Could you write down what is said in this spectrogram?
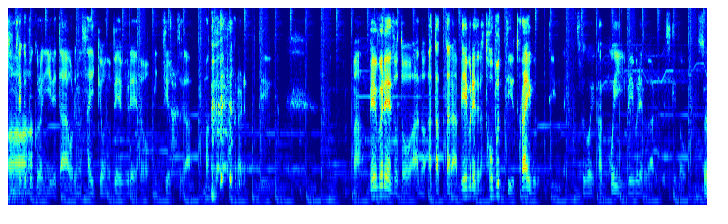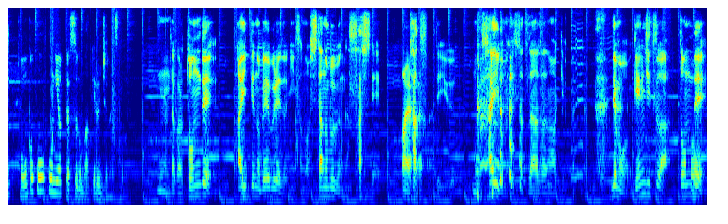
金着袋に入れた俺の最強のベイブレード3つ4つがマクドでパクられるっていう。まあ、ベイブレードとあの当たったらベイブレードが飛ぶっていうトライグルすごいかっこいいベイブレードがあるんですけど、それ飛ぶ方向によってはすぐ負けるんじゃないですか。うん、だから飛んで、相手のベイブレードにその下の部分が刺してはい勝つっていう、もう最後の必殺技なわけよ。でも、現実は飛んで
